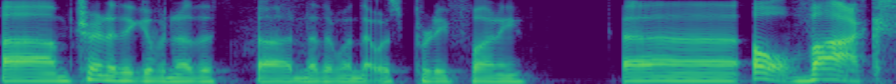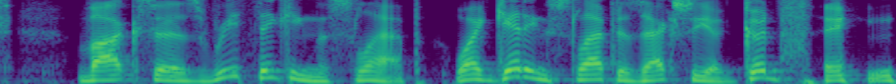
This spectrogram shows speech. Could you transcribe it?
uh, I'm trying to think of another uh, another one that was pretty funny. Uh, oh, Vox. Vox says rethinking the slap. Why getting slapped is actually a good thing.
